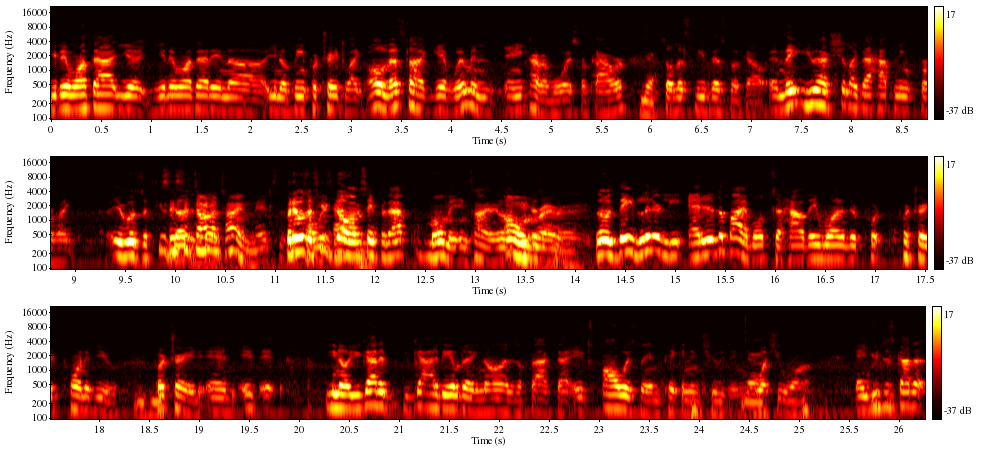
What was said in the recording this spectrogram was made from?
You didn't want that. You you didn't want that in uh you know being portrayed like oh let's not give women any kind of voice or power. Yeah. So let's leave this book out. And they you had shit like that happening for like it was a few Since the dozen dawn of time, it's But it was a few. always No, I'm saying for that moment in time. It was a Oh, few right, books. right, right. So they literally edited the Bible to how they wanted their por- portrayed point of view Mhm. portrayed, and it, it you know you gotta you gotta be able to acknowledge the fact that it's always been picking and choosing Yeah. what you want. And you just gotta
